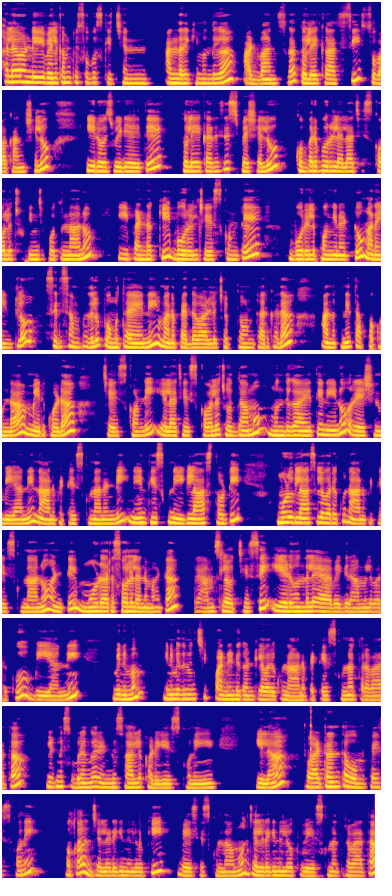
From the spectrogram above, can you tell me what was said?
Hello అండి welcome to సుబుస్ kitchen. అందరికీ ముందుగా అడ్వాన్స్గా తొలేకాదశి శుభాకాంక్షలు. ఈరోజు వీడియో అయితే తొలేకాదశి స్పెషల్. కొబ్బరి బూరెలు ఎలా చేసుకోవాలో చూపించిపోతున్నాను ఈ పండక్కి బూరెలు చేసుకుంటే బూరెలు పొంగినట్టు మన ఇంట్లో సిరి సంపదలు పొంగుతాయని మన పెద్దవాళ్ళు చెప్తూ ఉంటారు కదా. అందుకని తప్పకుండా మీరు కూడా చేసుకోండి. ఎలా చేసుకోవాలో చూద్దాము. ముందుగా అయితే నేను రేషన్ బియ్యాన్ని నానబెట్టేసుకున్నానండి. నేను తీసుకున్న ఈ గ్లాస్ తోటి మూడు గ్లాసుల వరకు నానబెట్టేసుకున్నాను. అంటే మూడు అరసోలు అనమాట గ్రామ్స్లో వచ్చేసి ఏడు వందల యాభై గ్రాముల వరకు బియ్యాన్ని మినిమం ఎనిమిది నుంచి పన్నెండు గంటల వరకు నానబెట్టేసుకున్న తర్వాత వీటిని శుభ్రంగా రెండు సార్లు కడిగేసుకొని ఇలా వాటర్ అంతా వంపేసుకొని ఒక జల్లడి గిన్నెలోకి వేసేసుకుందాము. జల్లడి గిన్నెలోకి వేసుకున్న తర్వాత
